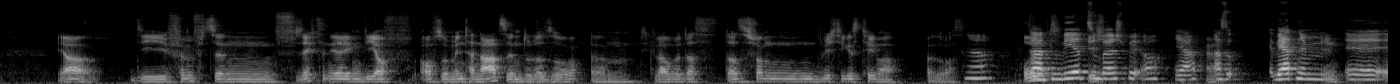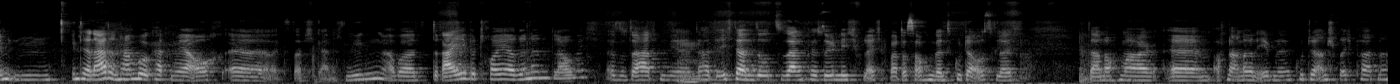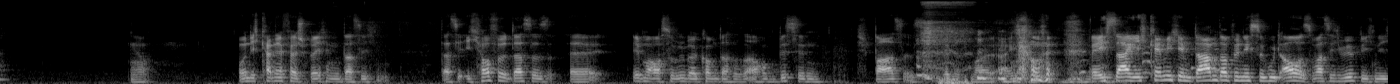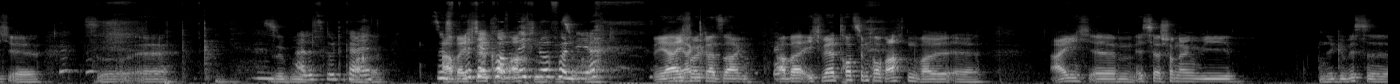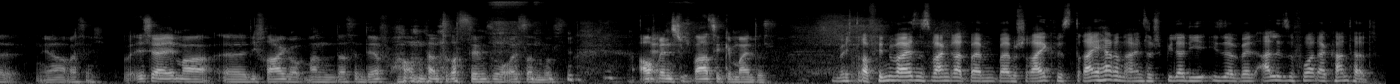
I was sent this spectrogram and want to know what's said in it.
ja, die 15-, 16-Jährigen, die auf, auf so einem Internat sind oder so, ähm, ich glaube, das, das ist schon ein wichtiges Thema bei sowas. Ja. Und da hatten wir zum ich- Beispiel auch, ja, Ja. also wir hatten im, In- äh, im Internat in Hamburg hatten wir auch, äh, jetzt darf ich gar nicht lügen, aber drei Betreuerinnen, glaube ich. Also da hatten wir, Mhm. da hatte ich dann sozusagen persönlich, vielleicht war das auch ein ganz guter Ausgleich, da nochmal ähm, auf einer anderen Ebene gute Ansprechpartner. Ja. Und ich kann dir versprechen, dass ich, dass ich, ich hoffe, dass es äh, immer auch so rüberkommt, dass es auch ein bisschen Spaß ist, wenn ich mal einkomme. wenn ich sage, ich kenne mich im Damendoppel nicht so gut aus, was ich wirklich nicht äh, so, äh, so gut Alles gut, Kai. mache. So Aber Sprüche kommen nicht nur von dir. Ja, ich Ja, wollte gerade sagen. Aber ich werde trotzdem darauf achten, weil äh, eigentlich ähm, ist ja schon irgendwie eine gewisse, ja, weiß nicht, ist ja immer äh, die Frage, ob man das in der Form dann trotzdem so äußern muss. Auch wenn es spaßig gemeint ist. Ich möchte darauf hinweisen, es waren gerade beim, beim Schreiquiz drei Herren-Einzelspieler, die Isabel alle sofort erkannt hat.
